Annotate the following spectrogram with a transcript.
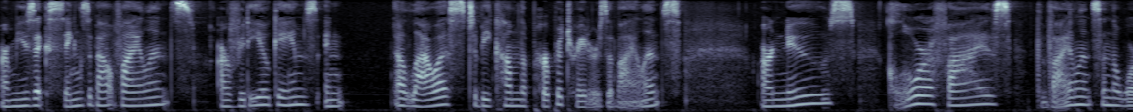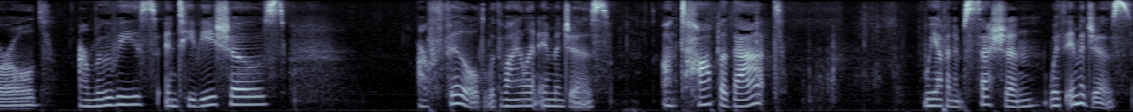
Our music sings about violence. Our video games and allow us to become the perpetrators of violence. Our news glorifies the violence in the world. Our movies and TV shows are filled with violent images. On top of that, we have an obsession with images.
